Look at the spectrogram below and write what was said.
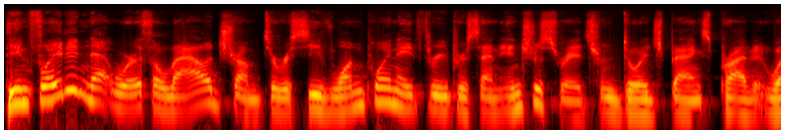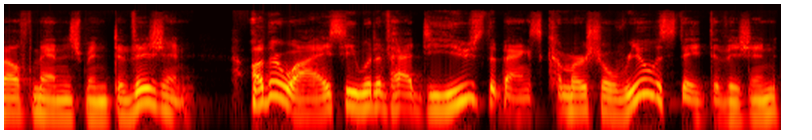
The inflated net worth allowed Trump to receive 1.83% interest rates from Deutsche Bank's private wealth management division. Otherwise, he would have had to use the bank's commercial real estate division,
